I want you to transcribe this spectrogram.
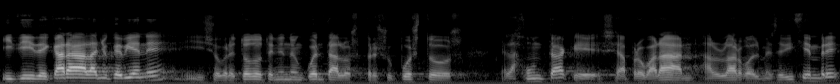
Y de cara al año que viene, y sobre todo teniendo en cuenta los presupuestos de la Junta, que se aprobarán a lo largo del mes de diciembre,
